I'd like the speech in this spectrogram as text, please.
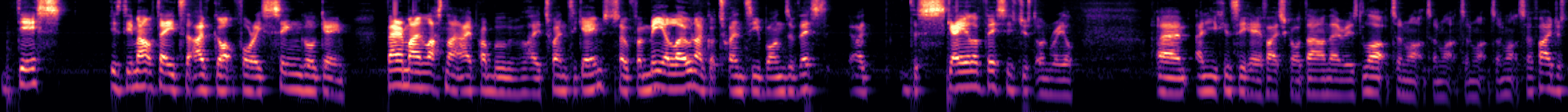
this is the amount of data that I've got for a single game. Bear in mind, last night I probably played 20 games. So for me alone, I've got 20 ones of this. I, the scale of this is just unreal. Um, and you can see here if I scroll down there is lots and lots and lots and lots and lots. So if I just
